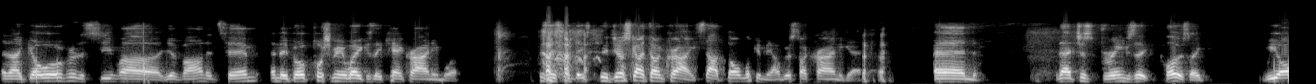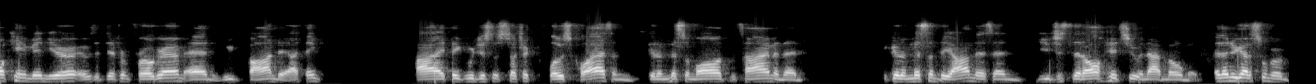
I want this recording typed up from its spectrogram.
and I go over to see uh, Yvonne and Tim, and they both push me away because they can't cry anymore. They, said they, they just got done crying. Stop! Don't look at me. I'm gonna start crying again. And that just brings it close. Like we all came in here. It was a different program, and we bonded. I think, I think we're just a, such a close class, and gonna miss them all at the time. And then you're gonna miss them beyond this, and you just that all hits you in that moment, and then you got to swim a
